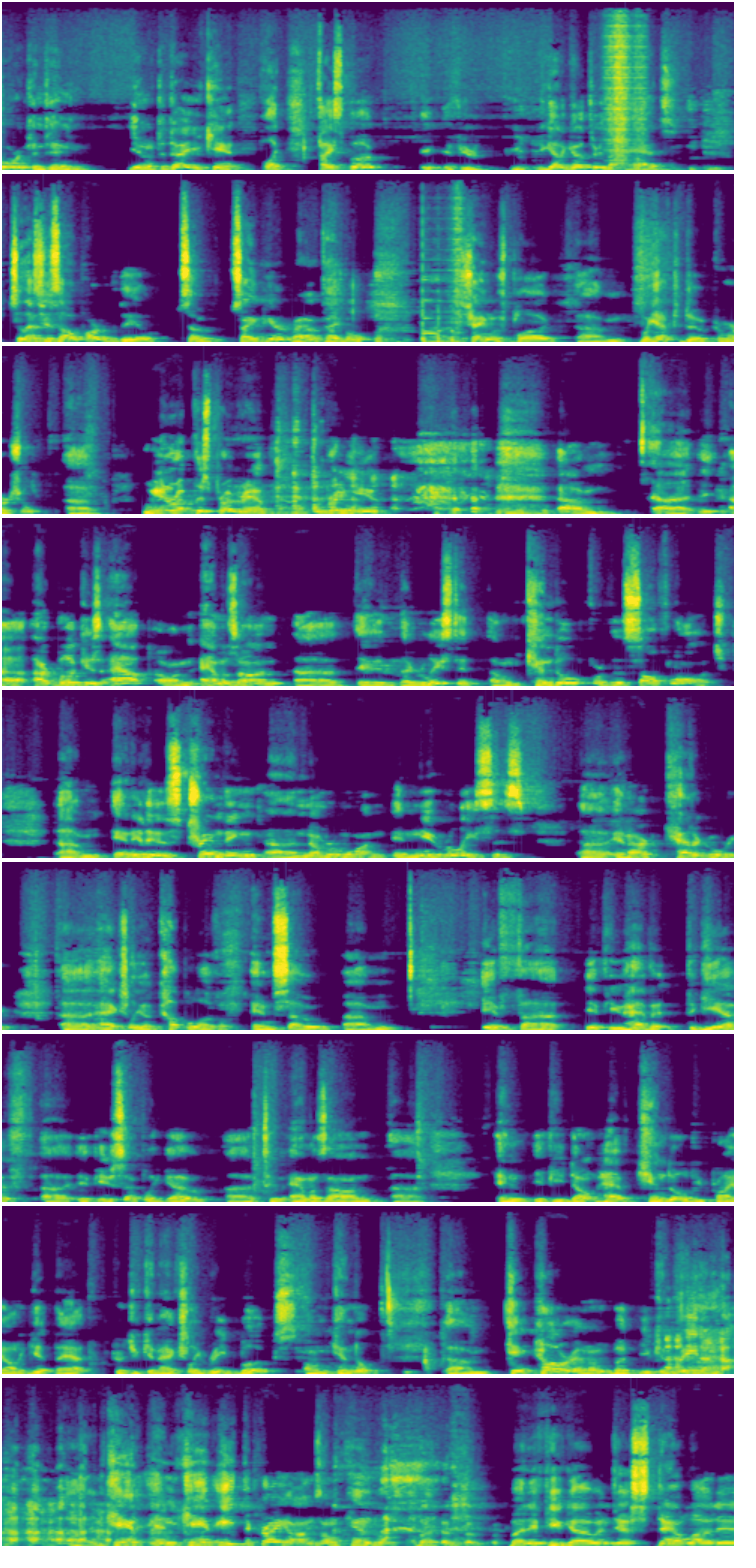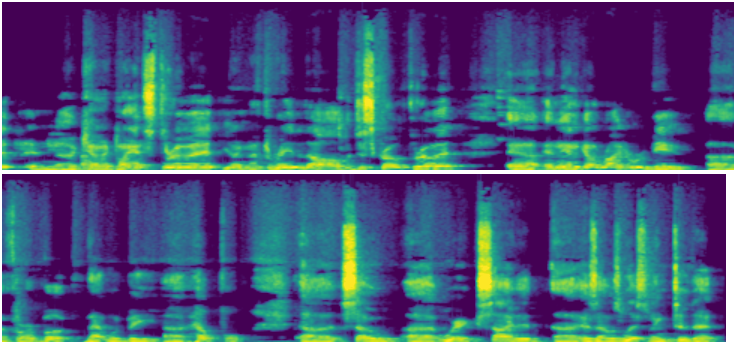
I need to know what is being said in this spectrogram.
We continue, you know, today you can't, like Facebook, if you're, you, you got to go through the ads. So that's just all part of the deal. So same here at Roundtable, uh, shameless plug, um, we have to do a commercial. Uh, We interrupt this program to bring you. um, uh, uh, Our book is out on Amazon. Uh, and They released it on Kindle for the soft launch. Um, and it is trending uh, number one in new releases uh, in our category, uh, actually, a couple of them. And so, um, if uh, if you have it to give, uh, if you simply go uh, to Amazon, and if you don't have Kindle, you probably ought to get that because you can actually read books on Kindle. Um, can't color in them, but you can read them. Uh, you can't, and you can't eat the crayons on Kindle. But but if you go and just download it and uh, kind of glance through it, you don't have to read it all, but just scroll through it. Uh, and then go write a review uh, for our book. That would be uh, helpful. Uh, so uh, we're excited uh, as I was listening to that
